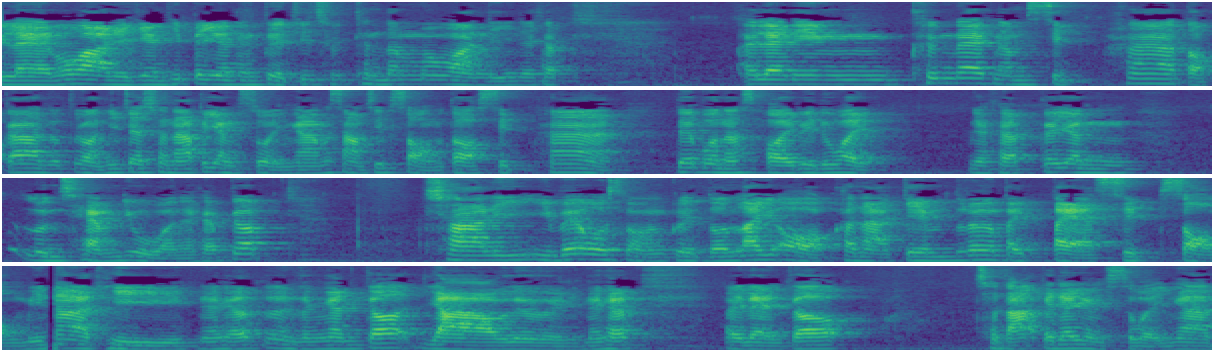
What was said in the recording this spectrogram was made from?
ร์แลนด์เมื่อวานในเกมที่ไปเยือนอังกฤษที่ทวิคเคนแฮมเมื่อวานนี้นะครับไอร์แลนด์เองครึ่งแรกนำ15 ต่อ9ก่อนที่จะชนะไปอย่างสวยงาม32 ต่อ 15 ได้ bonus point ไปด้วยนะครับก็ยังลุ้นแชมป์อยู่นะครับก็ชาลีอีเวลสของอังกฤษโดนไล่ออกขณะเกมเริ่มไป 82 วินาทีนะครับหลังจากนั้นก็ยาวเลยนะครับไอร์แลนด์ก็ชนะไปได้อย่างสวยงาม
